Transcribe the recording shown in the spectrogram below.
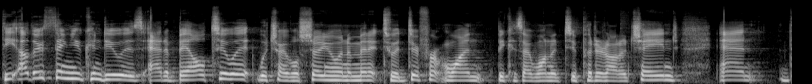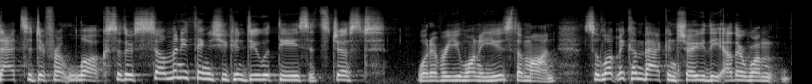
The other thing you can do is add a bale to it, which I will show you in a minute to a different one because I wanted to put it on a chain. And that's a different look. So there's so many things you can do with these. It's just whatever you want to use them on. So let me come back and show you the other one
